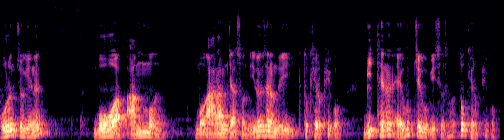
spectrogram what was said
오른쪽에는 모압, 암몬, 뭐 아람 자손 이런 사람들이 또 괴롭히고 밑에는 애굽 제국이 있어서 또 괴롭히고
